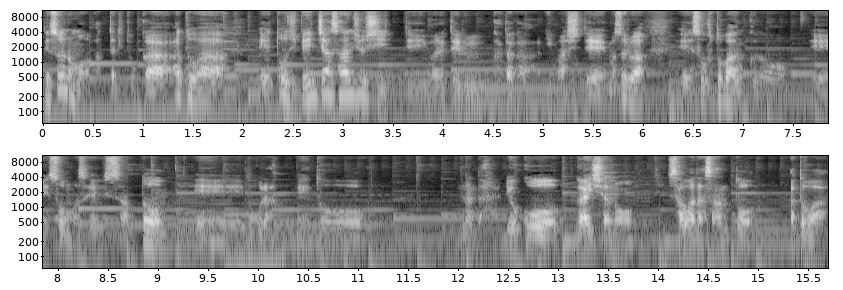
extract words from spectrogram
で、そういうのもあったりとか、あとは、えー、当時ベンチャー三重士って言われてる方がいまして、まあ、それは、えー、ソフトバンクの、えー、相馬正義さんと、えー、どこだ、えっ、と、なんだ、旅行会社の澤田さんと、あとは、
